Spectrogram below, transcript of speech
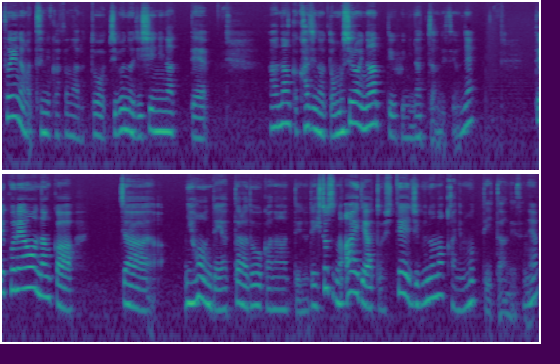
そういうのが積み重なると自分の自信になってあなんかカジノって面白いなっていう風になっちゃうんですよね。でこれをなんかじゃあ日本でやったらどうかなっていうので一つのアイデアとして自分の中に持っていたんですね。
